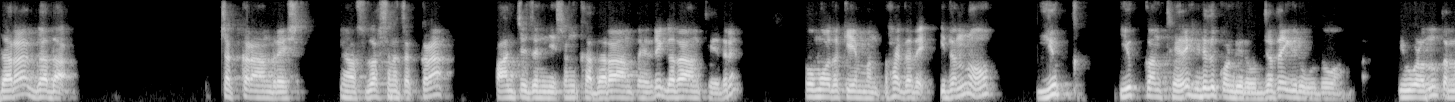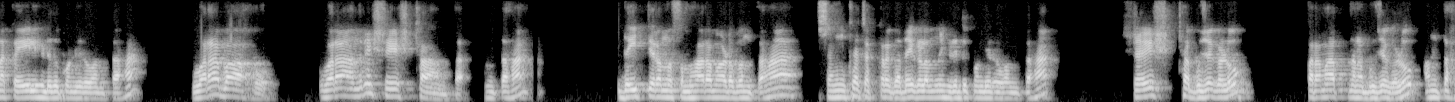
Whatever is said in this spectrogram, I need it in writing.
ದರ ಗದ. ಚಕ್ರ ಅಂದ್ರೆ ಸುದರ್ಶನ ಚಕ್ರ, ಪಾಂಚಜನ್ಯ ಶಂಖ ದರ ಅಂತ ಹೇಳಿದ್ರೆ ಗದ ಅಂತ ಹೇಳಿದ್ರೆ ಹೋಮೋದಕಿ ಎಂಬಂತಹ ಗದೆ. ಇದನ್ನು ಯುಕ್ ಯುಕ್ ಅಂತ ಹೇಳಿ ಹಿಡಿದುಕೊಂಡಿರುವುದು, ಜೊತೆಗಿರುವುದು ಅಂತ. ಇವುಗಳನ್ನು ತನ್ನ ಕೈಯಲ್ಲಿ ಹಿಡಿದುಕೊಂಡಿರುವಂತಹ ವರಬಾಹು. ವರ ಅಂದ್ರೆ ಶ್ರೇಷ್ಠ ಅಂತ. ಅಂತಹ ದೈತ್ಯರನ್ನು ಸಂಹಾರ ಮಾಡುವಂತಹ ಶಂಖ ಚಕ್ರ ಗದೆಗಳನ್ನು ಹಿಡಿದುಕೊಂಡಿರುವಂತಹ ಶ್ರೇಷ್ಠ ಭುಜಗಳು ಪರಮಾತ್ಮನ ಭುಜಗಳು, ಅಂತಹ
